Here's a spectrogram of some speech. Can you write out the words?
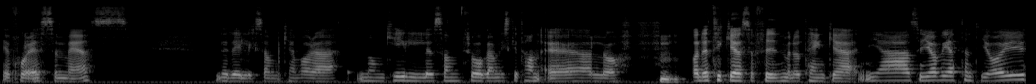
Jag får sms. Där det liksom kan vara någon kille som frågar om vi ska ta en öl. Och, och det tycker jag är så fint. Men då tänker jag, ja, alltså jag vet inte. Jag är ju,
